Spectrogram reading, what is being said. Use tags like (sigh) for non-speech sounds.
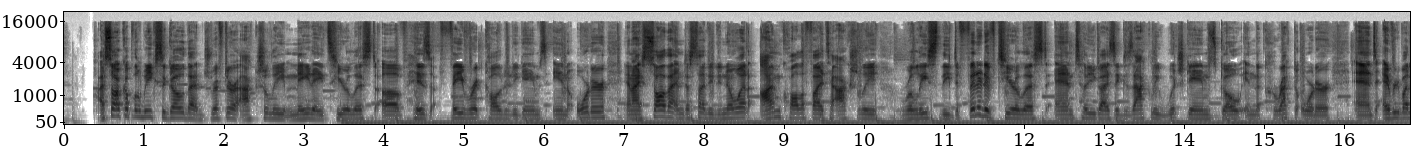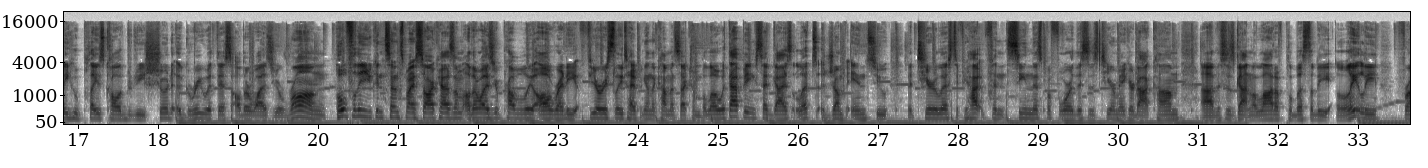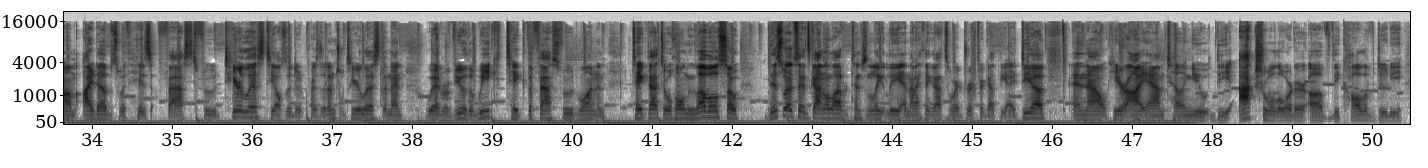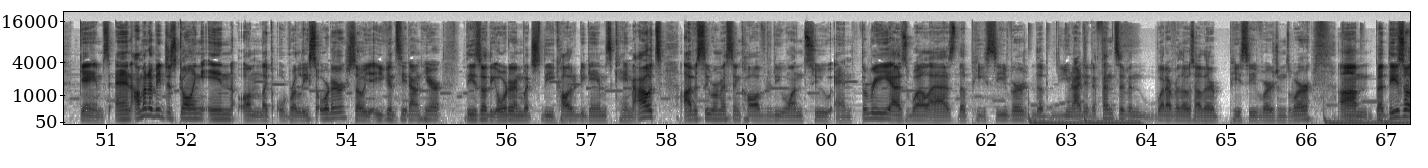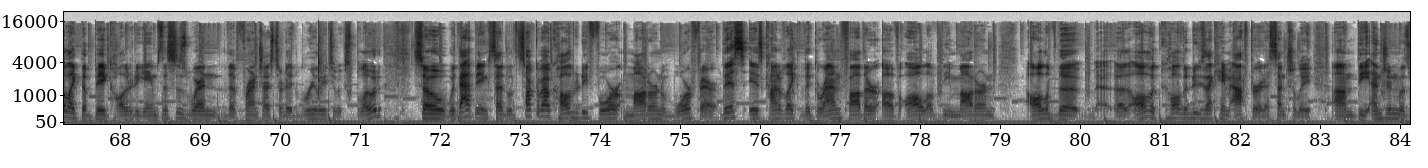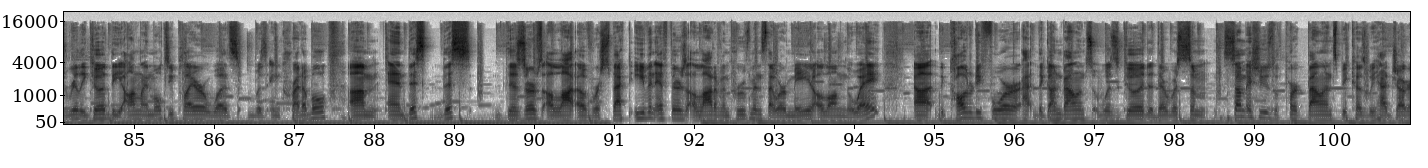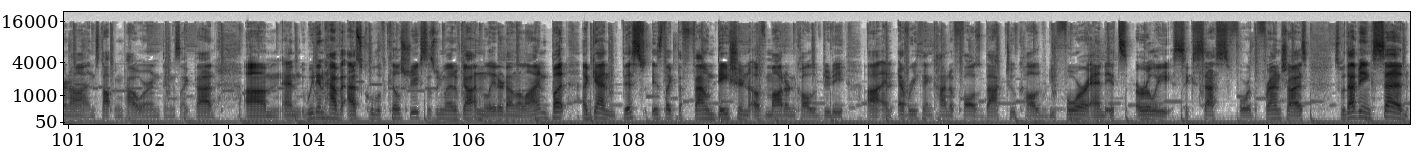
I saw a couple of weeks ago that Drift0r actually made a tier list of his favorite Call of Duty games in order and I saw that and decided you know what I'm qualified to actually release the definitive tier list and tell you guys exactly which games go in the correct order. And everybody who plays Call of Duty should agree with this otherwise you're wrong. Hopefully you can sense my sarcasm otherwise you're probably already furiously typing in the comment section below. With that being said guys let's jump into the tier list. If you haven't seen this before this is tiermaker.com uh, this has gotten a lot of publicity lately from iDubbbz with his fast food tier list. He also did a presidential tier list. And then we had review of the week take the fast food one and take that to a whole new level. So this website's gotten a lot of attention lately and I think that's where Drift0r got the idea. And now here I am telling you the actual order of the Call of Duty games. And I'm gonna be just going in um like release order. So you can see down here these are the order in which the Call of Duty games came out. Obviously we're missing Call of Duty 1 2 and 3 as well as the PC version the United Defensive and whatever those other PC versions were. Um but these are like the big Call of Duty games. This is when the franchise started really to explode. So with that being said let's talk about Call of Duty 4 Modern Warfare. This is kind of like the grandfather of all of the modern all of the uh, all the call of duties that came after it essentially. Um, the engine was really good. The online multiplayer was was incredible. Um, and this this deserves a lot of respect even if there's a lot of improvements that were made along the way uh, the Call of Duty 4 the gun balance was good. There was some some issues with perk balance because we had Juggernaut and stopping power and things like that. Um, and we didn't have as cool of kill streaks as we might have gotten later down the line. But again this is like the foundation of modern Call of Duty uh, and everything kind of falls back to Call of Duty 4 and its early success for the franchise. So with that being said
